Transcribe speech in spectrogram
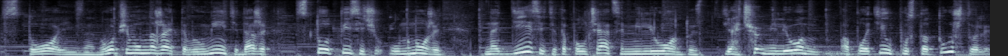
100, я не знаю. Ну в общем умножать-то вы умеете, даже 100 тысяч умножить на 10 это получается миллион. То есть я что, миллион оплатил пустоту что ли?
